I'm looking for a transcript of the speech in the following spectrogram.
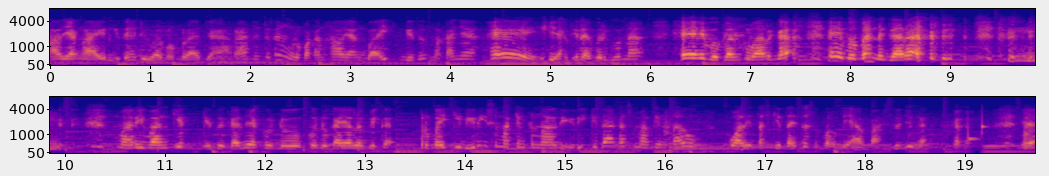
hal yang lain gitu ya di luar pembelajaran itu kan merupakan hal yang baik gitu. Makanya hey yang tidak berguna, hey beban keluarga, hey beban negara. Hmm. mari bangkit gitu kan ya kudu kudu kayak lebih ke perbaiki diri semakin kenal diri kita akan semakin tahu kualitas kita itu seperti apa setuju nggak ya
